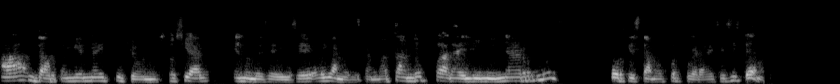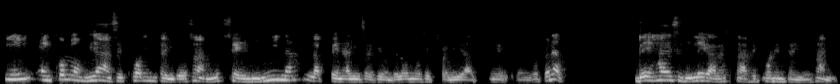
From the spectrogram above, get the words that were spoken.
a dar también una discusión social en donde se dice, oiga, nos están matando para eliminarnos porque estamos por fuera de ese sistema. Y en Colombia hace 42 años se elimina la penalización de la homosexualidad en el Código Penal. Deja de ser ilegal hasta hace 42 años.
